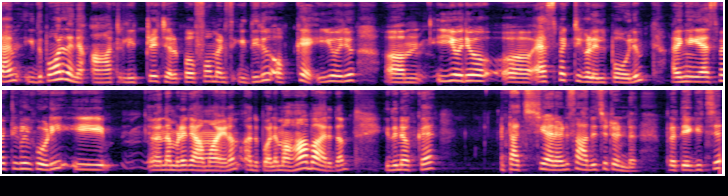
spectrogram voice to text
time ഇതുപോലെ തന്നെ ആർട്ട് ലിറ്ററേച്ചർ പെർഫോമൻസ് ഇതിൽ ഒക്കെ ഈ ഒരു ഈ ഒരു ആസ്പെക്റ്റുകളിൽ പോലും അല്ലെങ്കിൽ ഈ ആസ്പെക്റ്റുകളിൽ കൂടി ഈ നമ്മുടെ രാമായണം അതുപോലെ മഹാഭാരതം ഇതിനൊക്കെ ടച്ച് ചെയ്യാനായിട്ട് സാധിച്ചിട്ടുണ്ട്. പ്രത്യേകിച്ച്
